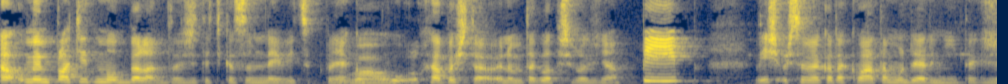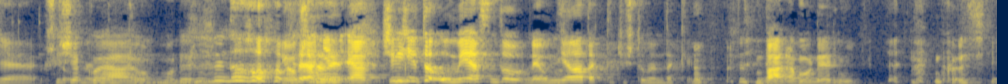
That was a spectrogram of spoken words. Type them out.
A umím platit mobilem, takže teďka jsem nejvíc úplně jako wow. cool. Chápeš to? Jenom takhle přiložená. Píp, Víš, už jsem jako taková ta moderní, takže... Jsi jako já, taky. jo, moderní. No, jo, právě. Já... Všichni to umí, já jsem to neuměla, tak teď už to umím taky. Bára moderní. Konečně.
